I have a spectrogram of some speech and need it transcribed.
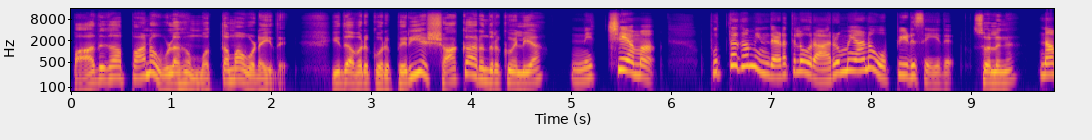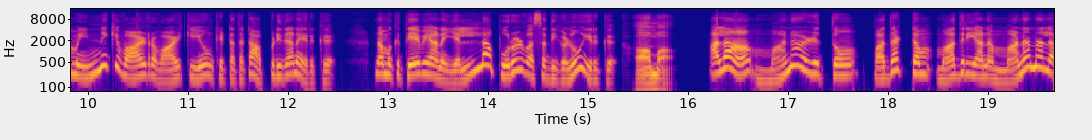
பாதுகாப்பான உலகம் மொத்தமா உடையுது. இது அவருக்கு ஒரு பெரிய ஷாக்கா இருந்திருக்கும் இல்லையா? நிச்சயமா. புத்தகம் இந்த இடத்துல ஒரு அருமையான ஒப்பீடு செய்யுது. சொல்லுங்க. நாம இன்னைக்கு வாழ்ற வாழ்க்கையும் கிட்டத்தட்ட அப்படிதானே இருக்கு. நமக்கு தேவையான எல்லா பொருள் வசதிகளும் இருக்கு. ஆமா. ஆனா மன அழுத்தம் பதட்டம் மாதிரியான மனநல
